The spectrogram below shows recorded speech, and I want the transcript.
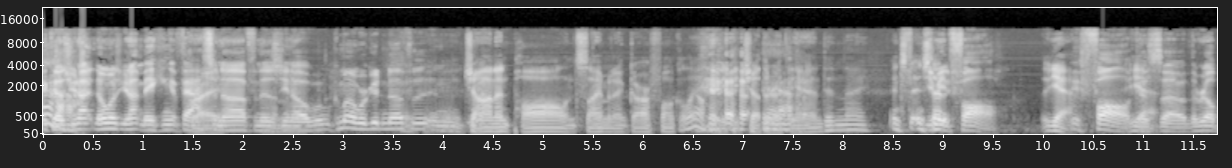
Yeah. because you're not no one's you're not making it fast Right. enough, and there's you know well, come on we're good enough. And John and Paul and Simon and Garfunkel, they all hated each other at the end, didn't they? Instead, you mean fall? Yeah. fall Yeah. because uh, the real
